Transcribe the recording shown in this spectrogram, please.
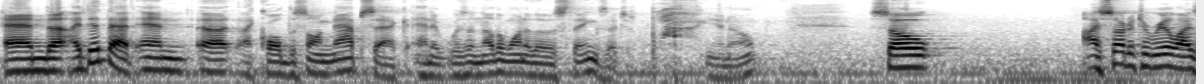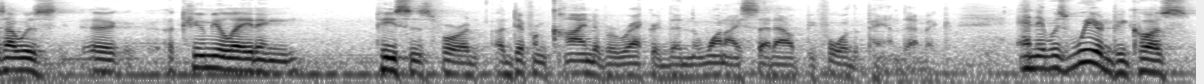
And uh, I did that, and uh, I called the song Knapsack, and it was another one of those things that just, you know. So I started to realize I was uh, accumulating pieces for a, a, different kind of a record than the one I set out before the pandemic. And it was weird because,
